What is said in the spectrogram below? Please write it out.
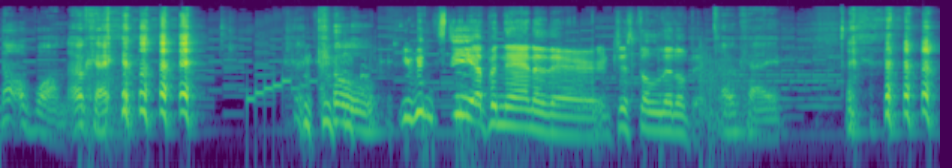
Not a one. Okay. cool. You can see a banana there, just a little bit. Okay. But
